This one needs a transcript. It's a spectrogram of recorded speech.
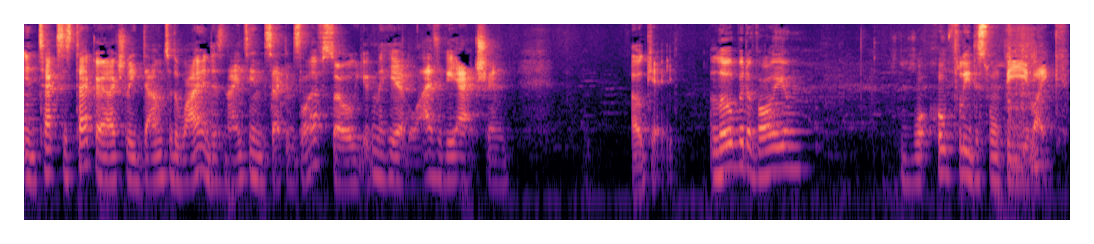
and Texas Tech are actually down to the wire, and there's 19 seconds left, so you're gonna hear live reaction. Okay, a little bit of volume. Hopefully, this won't be like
